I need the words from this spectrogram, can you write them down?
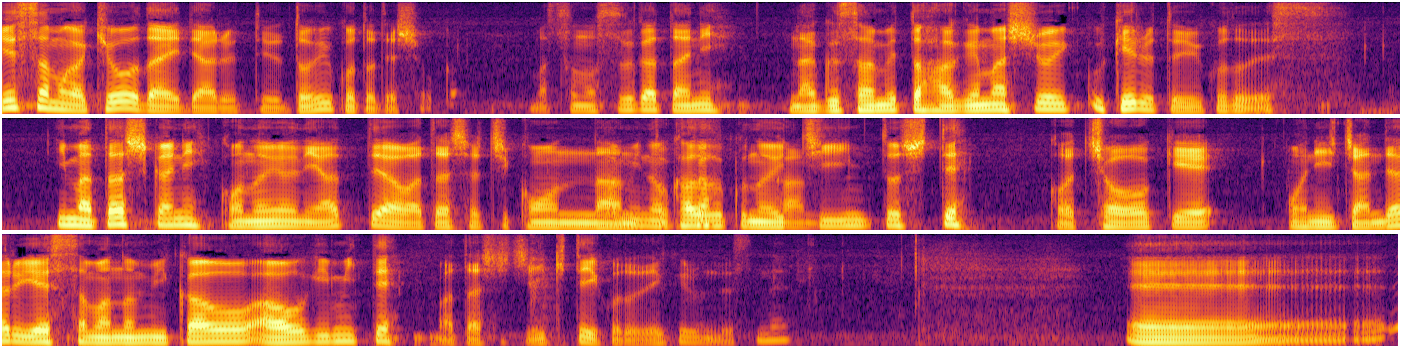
イエス様が兄弟であるというどういうことでしょうか、まあ、その姿に慰めと励ましを受けるということです。今確かにこの世にあっては私たち困難の家族の一員としてこう長兄お兄ちゃんであるイエス様の御顔を仰ぎ見て私たち生きていくことができるんですね。えー、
